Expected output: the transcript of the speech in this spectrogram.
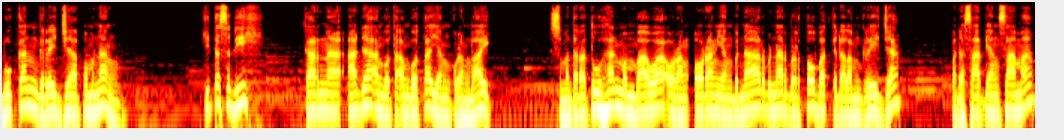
bukan gereja pemenang. Kita sedih karena ada anggota-anggota yang kurang baik Sementara Tuhan membawa orang-orang yang benar-benar bertobat ke dalam gereja, pada saat yang sama,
